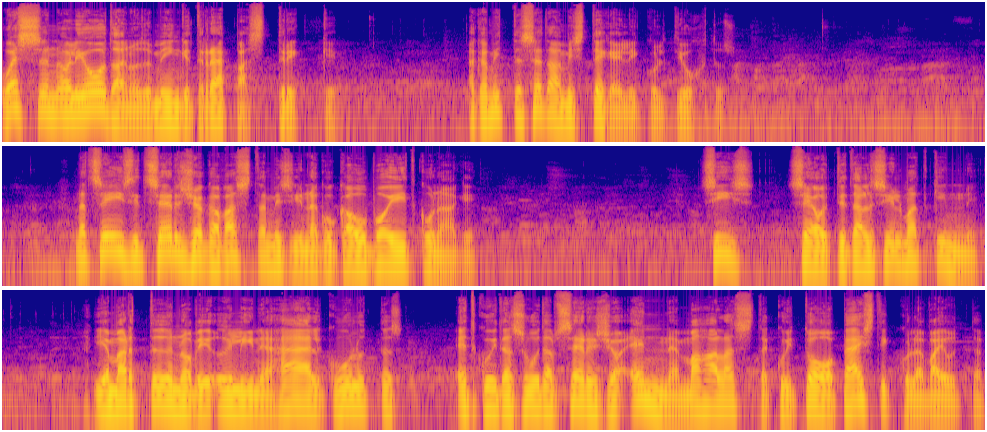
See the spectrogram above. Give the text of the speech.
Wesson oli oodanud mingit räpast trikki, aga mitte seda, mis tegelikult juhtus. Nad seisid Sergioga vastamisi nagu kauboid kunagi. siis seoti tal silmad kinni ja Martõnovi õline hääl kuulutas, et kui ta suudab Sergio enne maha lasta, kui too päästikule vajutab,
